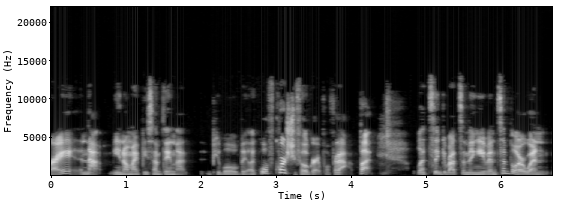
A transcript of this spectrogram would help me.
Right. And that, you know, might be something that people will be like, well, of course you feel grateful for that. But let's think about something even simpler when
